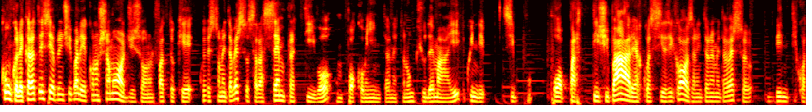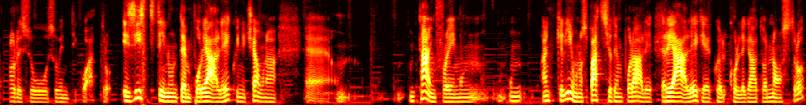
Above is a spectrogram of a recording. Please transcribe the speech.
Comunque le caratteristiche principali che conosciamo oggi sono il fatto che questo metaverso sarà sempre attivo, un po' come internet, non chiude mai, quindi si può partecipare a qualsiasi cosa all'interno del metaverso 24 ore su, su 24. Esiste in un tempo reale, quindi c'è una, eh, un, un, time frame, un, un, anche lì uno spazio temporale reale che è quel collegato al nostro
